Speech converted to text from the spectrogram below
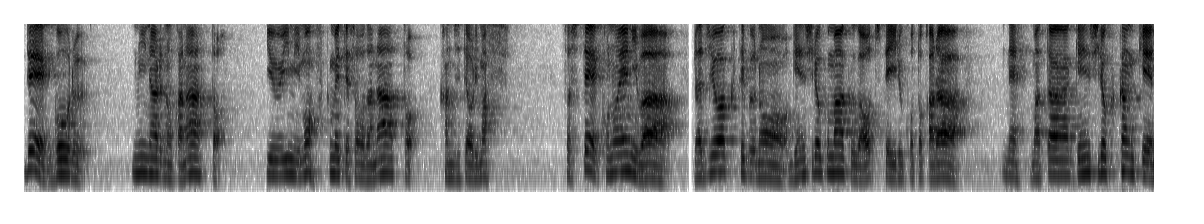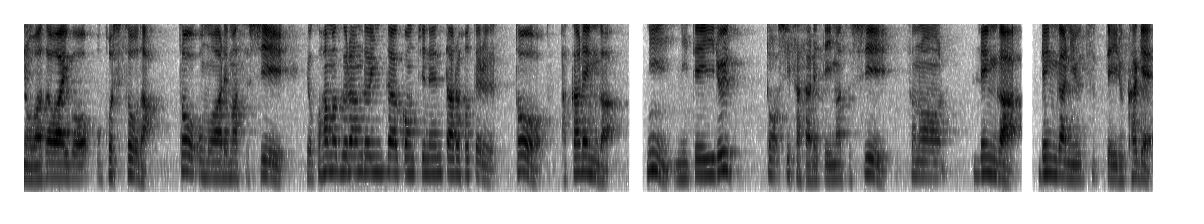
でゴールになるのかなという意味も含めてそうだなと感じております。そしてこの絵にはラジオアクティブの原子力マークが落ちていることから、ね、また原子力関係の災いを起こしそうだと思われますし、横浜グランドインターコンチネンタルホテルと赤レンガに似ていると示唆されていますし、そのレンガ、レンガに映っている影っ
